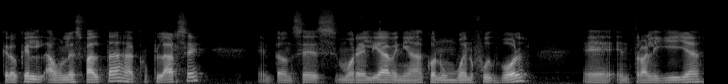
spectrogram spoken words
Creo que aún les falta acoplarse. Entonces Morelia venía con un buen fútbol. Eh, entró a liguilla.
